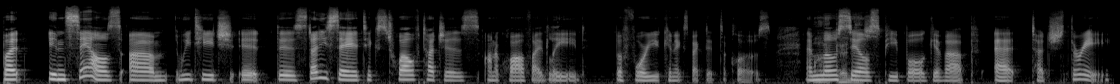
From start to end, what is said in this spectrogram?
But in sales, um, we teach it, the studies say it takes 12 touches on a qualified lead before you can expect it to close. And most salespeople give up at touch three.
